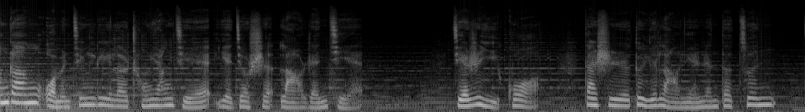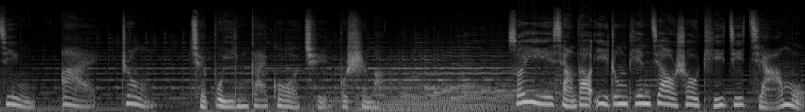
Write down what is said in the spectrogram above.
刚刚我们经历了重阳节，也就是老人节，节日已过，但是对于老年人的尊敬爱重却不应该过去，不是吗？所以想到易中天教授提及贾母，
